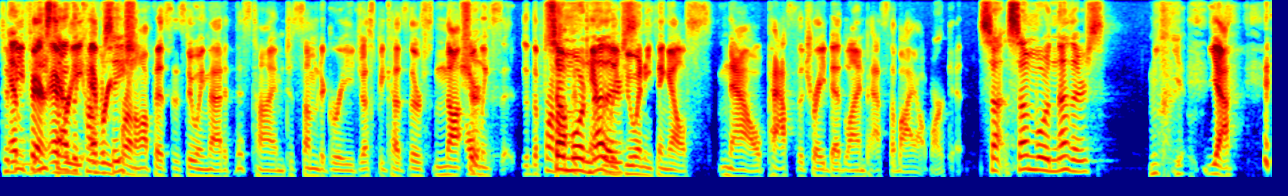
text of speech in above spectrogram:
to at be fair every every front office is doing that at this time to some degree just because there's not Sure. only the front Some office more can't really do anything else now past the trade deadline past the buyout market Some, some more than others. yeah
